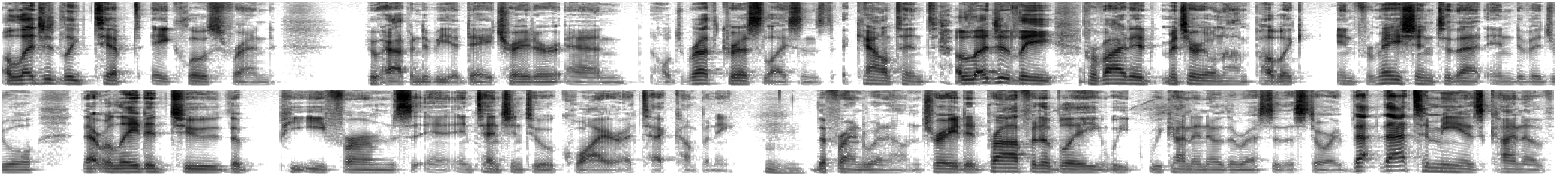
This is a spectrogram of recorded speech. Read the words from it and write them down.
allegedly tipped a close friend who happened to be a day trader and hold your breath, Chris, licensed accountant, allegedly provided material non-public information to that individual that related to the PE firm's intention to acquire a tech company. Mm-hmm. The friend went out and traded profitably. We we kind of know the rest of the story. That that to me is kind of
